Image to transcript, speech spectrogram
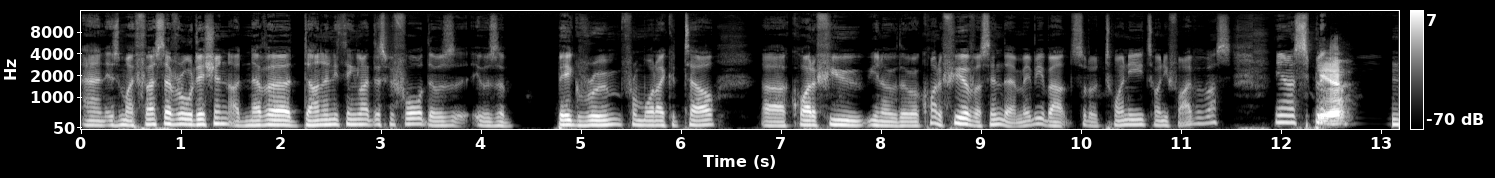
and it was my first ever audition. I'd never done anything like this before. There was it was a big room, from what I could tell uh, quite a few, you know, there were quite a few of us in there, maybe about sort of 20, 25 of us, you know, split Yeah.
